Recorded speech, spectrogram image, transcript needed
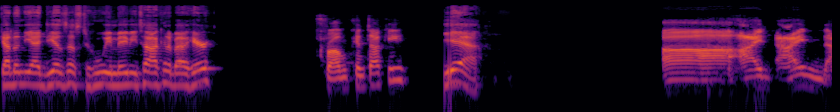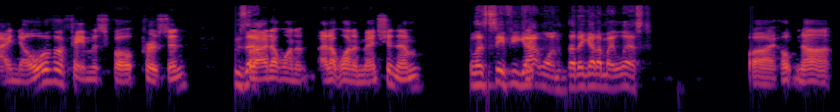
got any ideas as to who we may be talking about here? From Kentucky. Yeah. Uh, I I I know of a famous fo- person, Who's but that? I don't want to. I don't want to mention them. Let's see if you got one that I got on my list. Well, I hope not.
